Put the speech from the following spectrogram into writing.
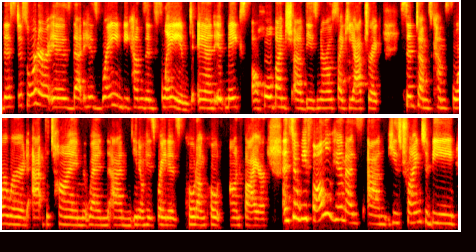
this disorder is that his brain becomes inflamed and it makes a whole bunch of these neuropsychiatric symptoms come forward at the time when um, you know his brain is quote unquote on fire and so we follow him as um, he's trying to be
